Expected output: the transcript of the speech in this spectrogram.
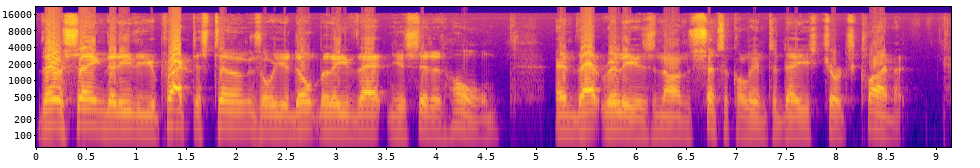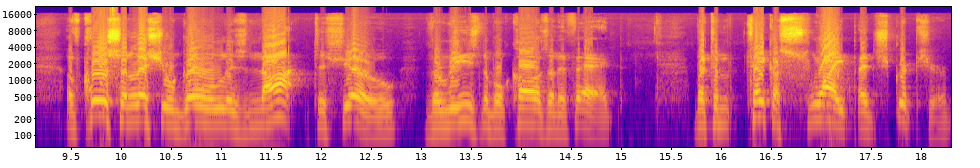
they're saying that either you practice tongues or you don't believe that and you sit at home. And that really is nonsensical in today's church climate. Of course, unless your goal is not to show the reasonable cause and effect, but to take a swipe at Scripture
